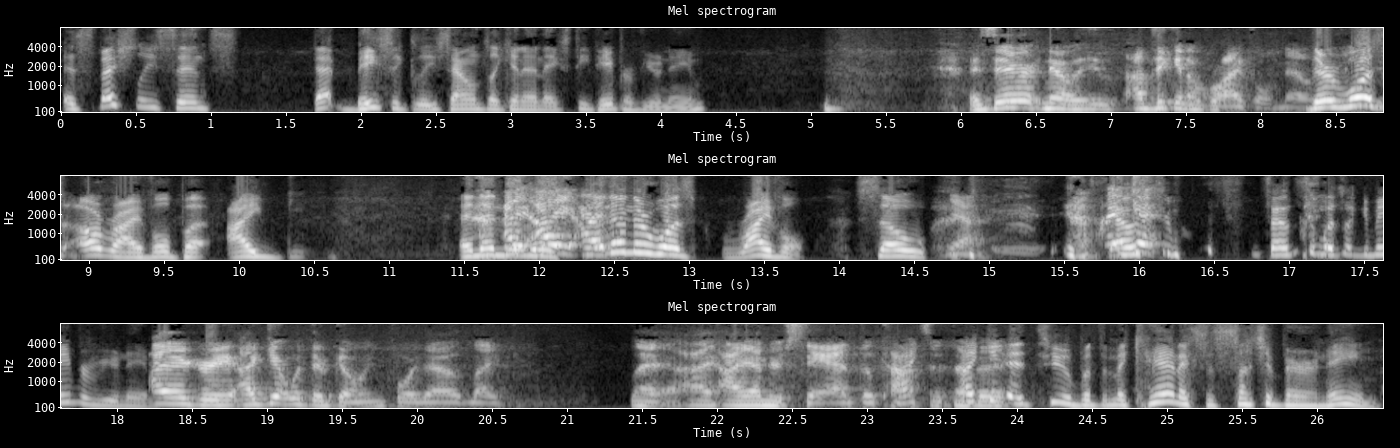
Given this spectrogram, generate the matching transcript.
especially since that basically sounds like an NXT pay per view name. Is there? No, I'm thinking of rival. No, There was a rival, but I and then there I- was, I- I- and then there was rival. So Yeah, it I sounds, get- too, it sounds too much like a pay per view name. I agree. I get what they're going for, though. Like, like I, I understand the concept I of get it. it too, but the mechanics is such a bare name.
